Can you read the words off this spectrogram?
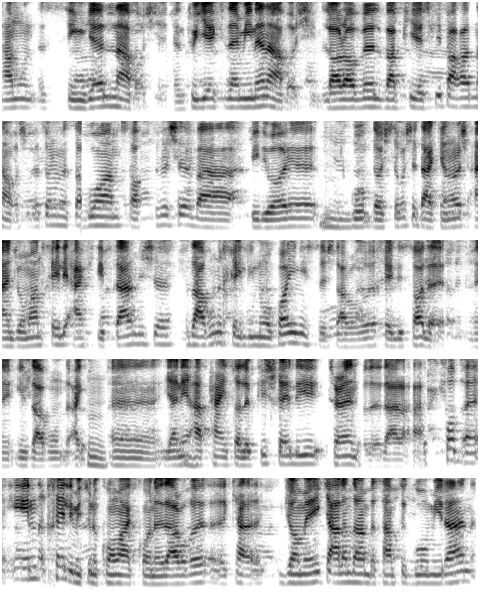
همون single نباشه. یعنی توی یک زمینه نباشیم. Laravel و PHP فقط نباشه. به طور مثال Go هم ساخته بشه و ویدیوهای Go داشته باشه در کنارش انجمن خیلی active میشه. زبون خیلی نوپایی نیستش در واقع خیلی ساله این زبون. یعنی از پنج سال پیش خیلی ترند بوده در خب این خیلی می‌تونه کمک کنه. در واقع جامعه ای که الان دارن به سمت گو میرن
